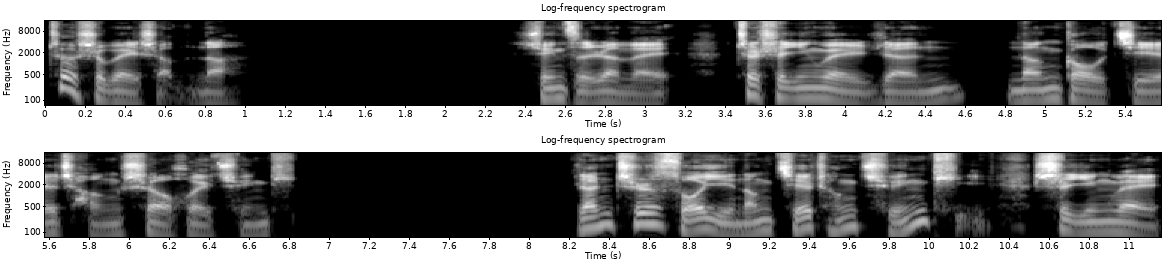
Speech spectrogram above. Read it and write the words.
这是为什么呢？荀子认为，这是因为人能够结成社会群体。人之所以能结成群体，是因为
